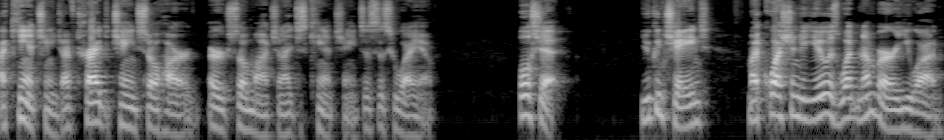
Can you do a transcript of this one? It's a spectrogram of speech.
I can't change. I've tried to change so hard or so much and I just can't change. This is who I am. Bullshit. You can change. My question to you is what number are you on?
